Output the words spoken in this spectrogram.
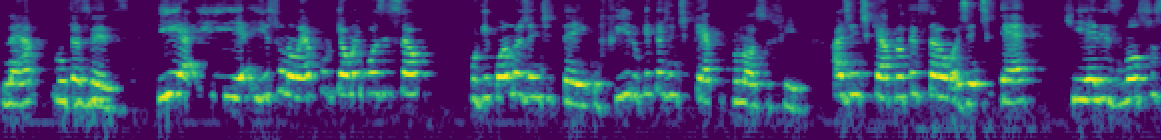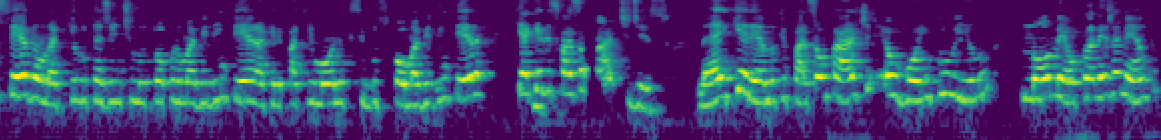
né? Muitas uhum. vezes. E, e, isso não é porque é uma imposição, porque quando a gente tem o filho, o que, que a gente quer para o nosso filho? A gente quer a proteção, a gente quer que eles nos sucedam naquilo que a gente lutou por uma vida inteira, aquele patrimônio que se buscou uma vida inteira, que é que eles façam parte disso, né? E querendo que façam parte, eu vou incluí-lo no meu planejamento,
